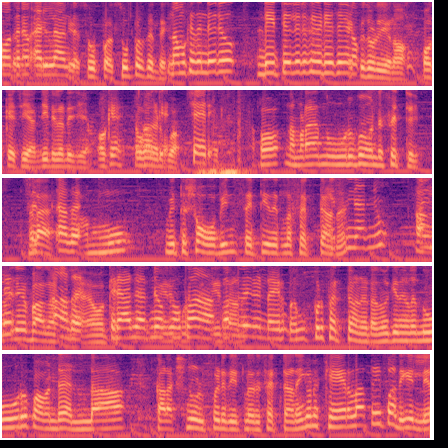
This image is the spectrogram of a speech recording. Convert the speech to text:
മോതിരം എല്ലാം ഉണ്ട്. സൂപ്പർ സൂപ്പർ സെറ്റ് നമുക്ക് ഇതിന്റെ ഒരു ഡീറ്റെയിൽ ഒരു വീഡിയോ ചെയ്യണം. എപ്പിസോഡ് ചെയ്യണോ? ഓക്കെ ചെയ്യാം. ഡീറ്റെയിൽ ആയിട്ട് ചെയ്യാം. ഓക്കെ നമുക്ക് അങ്ങോട്ട് പോവാം. ശരി. അപ്പോ നമ്മുടെ നൂറ് പവന്റെ സെറ്റ് അല്ലേ. അമ്മു വിത്ത് ഷോബിൻ സെറ്റ് ചെയ്തിട്ടുള്ള സെറ്റ് അതെ. പേരുണ്ടായിരുന്നു. സൂപ്പർ സെറ്റ് ആണ് കേട്ടോ. നോക്കി നിങ്ങൾ നൂറ് പവന്റെ എല്ലാ കളക്ഷനും ഉൾപ്പെടുത്തിയിട്ടുള്ള ഒരു സെറ്റ് ആണ്. എനിക്ക് കേരള ടൈപ്പ് അധികം ഇല്ലേ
